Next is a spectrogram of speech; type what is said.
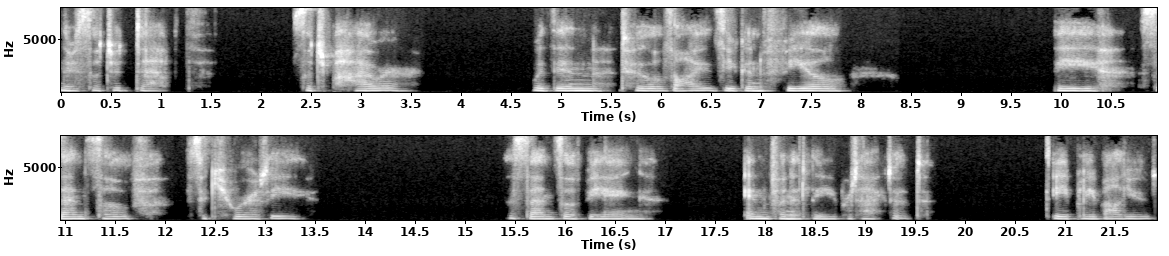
There's such a depth, such power within Tual's eyes. You can feel the sense of security, the sense of being infinitely protected, deeply valued,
